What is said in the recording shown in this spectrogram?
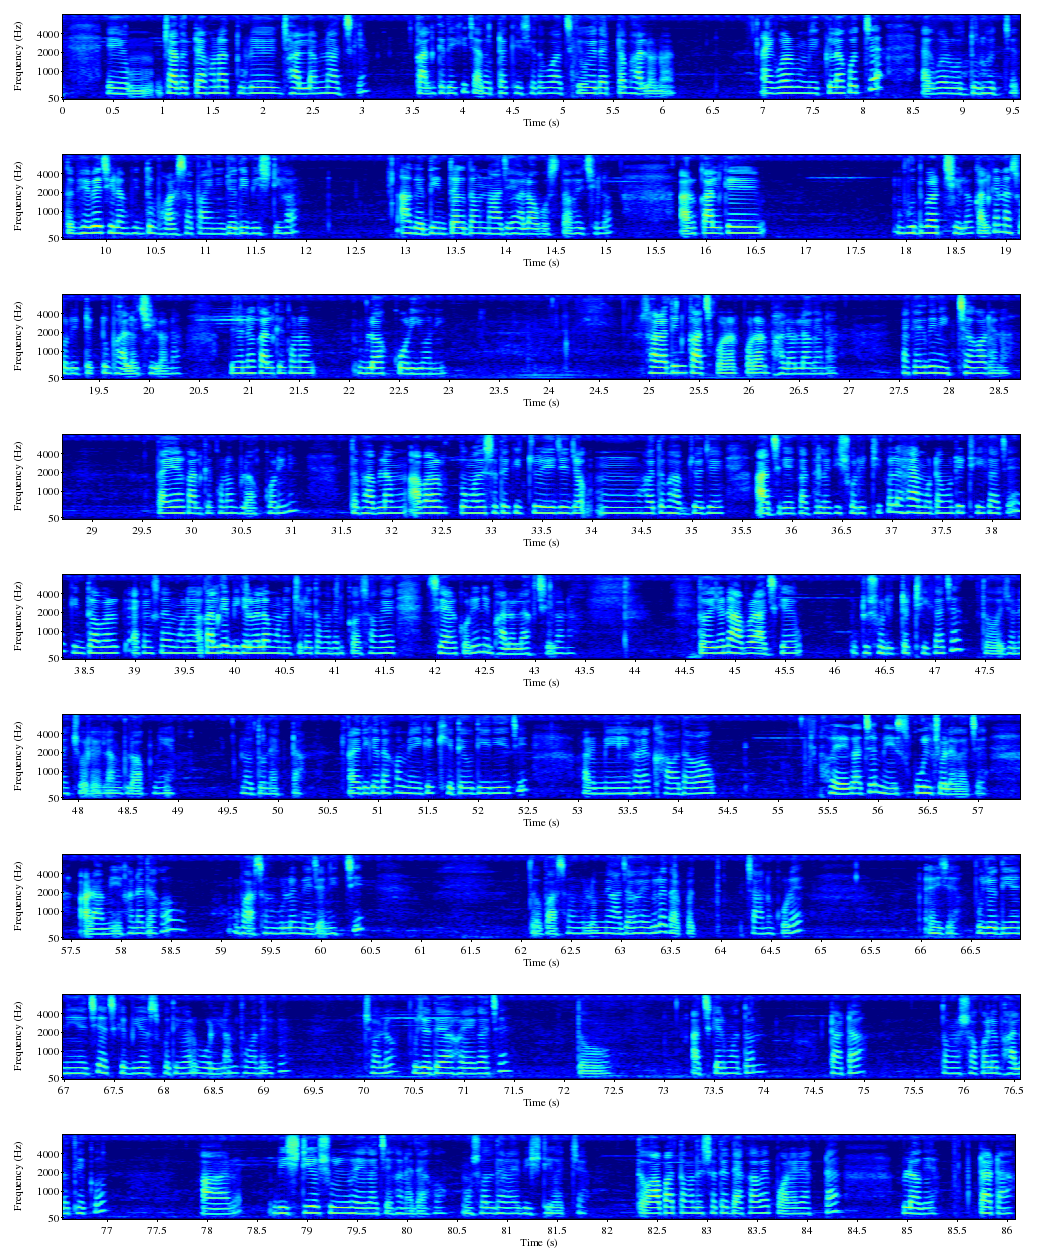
চাদরটা এখন আর তুলে ঝাড়লাম না আজকে। কালকে দেখি চাদরটা কেচে দেবো। আজকে ওয়েদারটা ভালো নয়। একবার মেঘলা করছে, একবার রোদ্দুর হচ্ছে। তো ভেবেছিলাম কিন্তু ভরসা পাইনি, যদি বৃষ্টি হয়। আগের দিন তো একদম নাজেহাল অবস্থা হয়েছিল। আর কালকে বুধবার ছিল। কালকে না শরীরটা একটু ভালো ছিল না। ওই জন্য কালকে কোনো ব্লগ করিও নি। সারাদিন কাজ করার পর আর ভালো লাগে না। এক একদিন ইচ্ছা করে না। তাই আর কালকে কোনো ব্লগ করিনি। তো ভাবলাম আবার তোমাদের সাথে কিছু এই যে হয়তো ভাবছ যে আজকে তাহলে কি শরীর ঠিক হলো? হ্যাঁ মোটামুটি ঠিক আছে। কিন্তু আবার এক এক সময় মনে, কালকে বিকেলবেলা মনে হচ্ছিল তোমাদের সঙ্গে শেয়ার করিনি, ভালো লাগছিল না। তো ওই জন্য আবার আজকে একটু শরীরটা ঠিক আছে, তো ওই জন্য চলে এলাম ব্লগ নিয়ে নতুন একটা। আর এদিকে দেখো মেয়েকে খেতেও দিয়ে দিয়েছি, আর মেয়ে এখানে খাওয়া দাওয়াও হয়ে গেছে, মেয়ে স্কুল চলে গেছে। আর আমি এখানে দেখো বাসনগুলো মেজে নিচ্ছি, তো বাসনগুলো মাজা হয়ে গেলে তারপর চান করে এই যে পুজো দিয়ে নিয়েছি, আজকে বৃহস্পতিবার বললাম তোমাদেরকে। চলো পুজো দেওয়া হয়ে গেছে, তো আজকের মতন টাটা। তোমরা সকলে ভালো থেকো। আর বৃষ্টিও শুরু হয়ে গেছে এখানে দেখো মুসলধারায় বৃষ্টি হচ্ছে। তো আবার তোমাদের সাথে দেখা হবে পরের একটা ব্লগে টাটা।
